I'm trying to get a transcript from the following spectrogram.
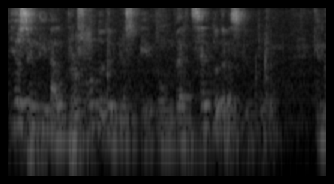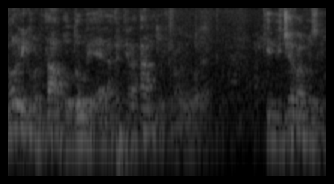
io sentii dal profondo del mio spirito un versetto della scrittura che non ricordavo dove era perché era tanto che non l'avevo letto, che diceva così.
